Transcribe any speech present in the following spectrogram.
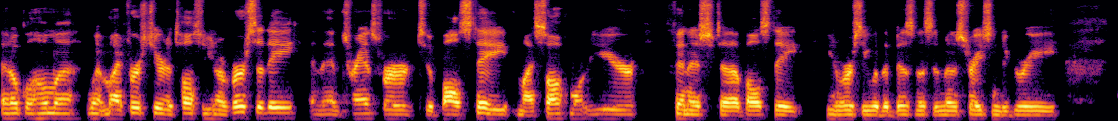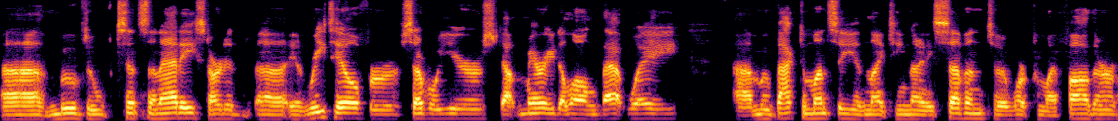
in Oklahoma. Went my first year to Tulsa University, and then transferred to Ball State my sophomore year. Finished uh, Ball State University with a business administration degree. Uh, moved to Cincinnati, started uh, in retail for several years, got married along that way, uh, moved back to Muncie in 1997 to work for my father.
